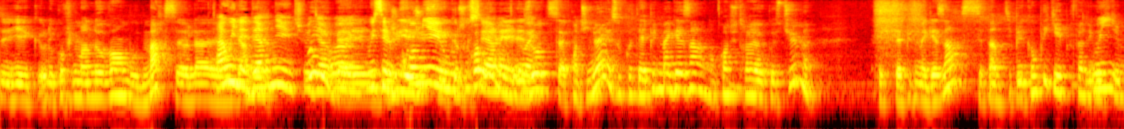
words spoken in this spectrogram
le confinement de novembre ou de mars. Là, Ah oui, les derniers, tu veux dire. bah, ouais. Oui, c'est le premier où tout le s'est arrêté. les autres, ça continuait, mais sauf que tu n'avais plus de magasin. Donc quand tu travailles au costume et que tu n'as plus de magasin, c'est un petit peu compliqué pour faire du Oui. costume.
